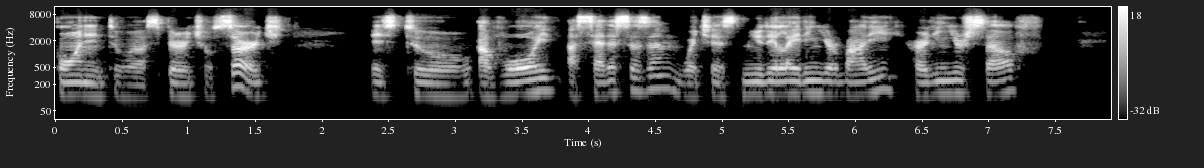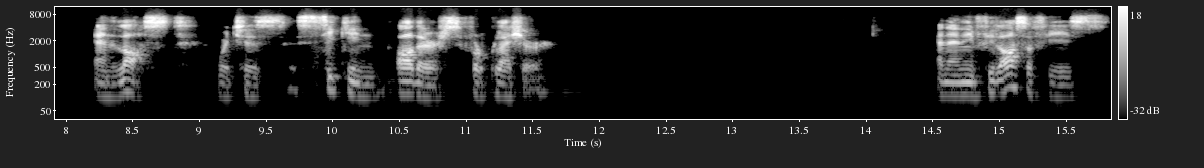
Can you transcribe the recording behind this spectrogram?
going into a spiritual search, is to avoid asceticism, which is mutilating your body, hurting yourself, and lust, which is seeking others for pleasure. And then in philosophies,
